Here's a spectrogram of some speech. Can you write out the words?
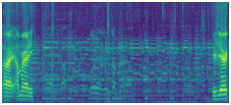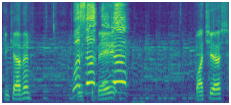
All right, I'm ready. Yeah, they're not sure. They're. Here's Eric and Kevin. What's Here's up, bait. nigga? Watch this.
